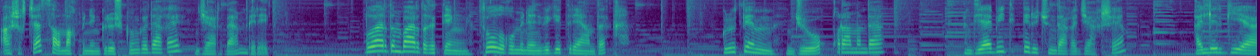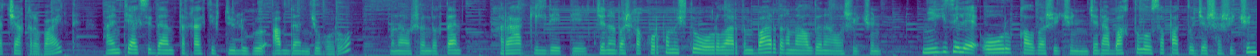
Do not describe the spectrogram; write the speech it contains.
ашыкча салмак менен күрөшкөнгө дагы жардам берет. Булардын баардыгы тең толугу менен вегетариандык глютен жок курамында диабетиктер үчүн дагы жакшы аллергия чакырбайт антиоксиданттык активдүүлүгү абдан жогору. Мына ошондуктан рак илдети жана башка коркунучтуу оорулардын баардыгын алдын алыш үчүн негизи эле ооруп калбаш үчүн жана бактылуу сапаттуу жашаш үчүн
